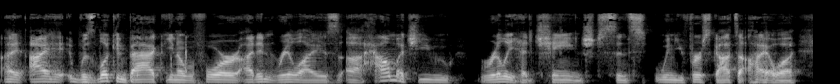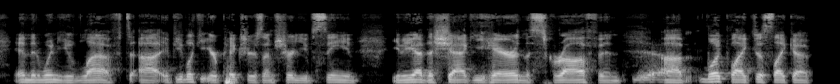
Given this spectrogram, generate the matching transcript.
I, I was looking back, you know, before I didn't realize uh, how much you really had changed since when you first got to Iowa and then when you left. Uh, if you look at your pictures, I'm sure you've seen, you know, you had the shaggy hair and the scruff and Yeah. um, looked like just like a,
